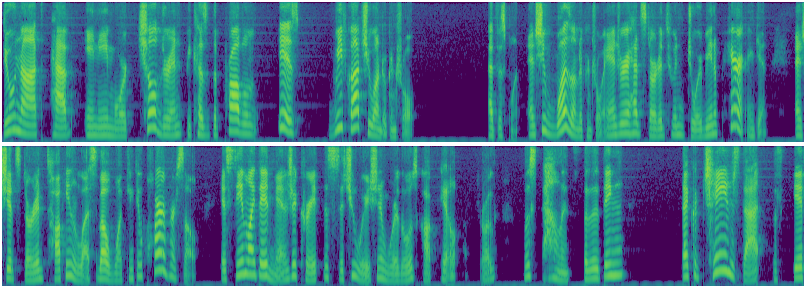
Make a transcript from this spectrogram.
do not have any more children because the problem is we've got you under control. at this point, and she was under control. Andrea had started to enjoy being a parent again, and she had started talking less about wanting to harm herself. It seemed like they had managed to create this situation where those cocktail drugs was balanced. But the thing that could change that was if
